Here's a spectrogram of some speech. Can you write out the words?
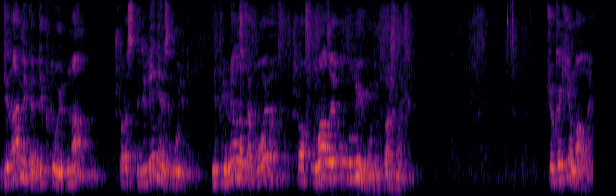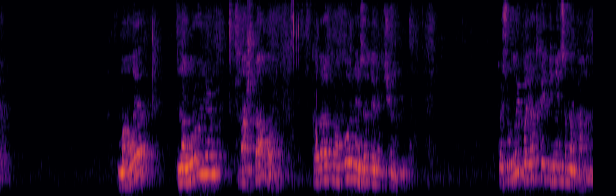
динамика диктует нам, что распределение будет непременно такое, что малые углы будут важны. Причем какие малые? Малые на уровне масштабов квадратного корня из этой величины. То есть углы порядка единицы на гамма.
